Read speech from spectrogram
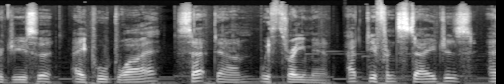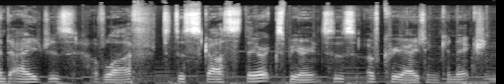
Producer April Dwyer sat down with three men at different stages and ages of life to discuss their experiences of creating connection.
